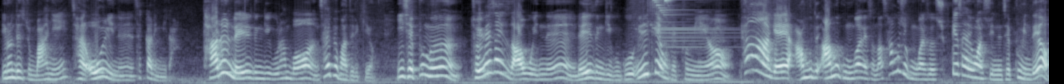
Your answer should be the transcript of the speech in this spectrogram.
이런 데서 좀 많이 잘 어울리는 색깔입니다. 다른 레일 등기구를 한번 살펴봐 드릴게요. 이 제품은 저희 회사에서 나오고 있는 레일 등기구고 일체형 제품이에요. 편안하게 아무, 아무 공간에서나 사무실 공간에서 쉽게 사용할 수 있는 제품인데요.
